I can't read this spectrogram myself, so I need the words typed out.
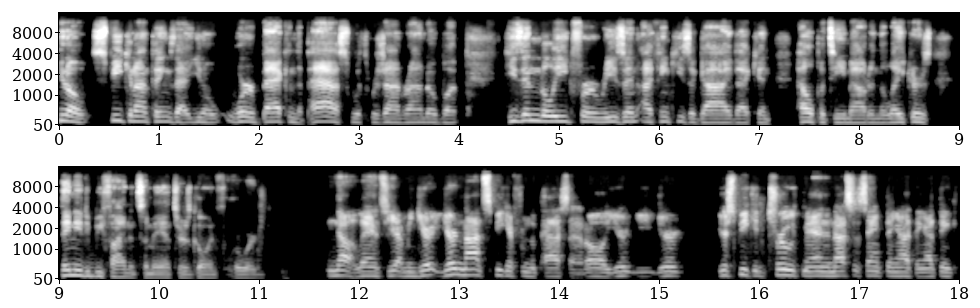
you know, speaking on things that, you know, were back in the past with Rajon Rondo, but he's in the league for a reason. I think he's a guy that can help a team out in the Lakers. They need to be finding some answers going forward. No, Lance, yeah, I mean, you're you're not speaking from the past at all. You're you're you're speaking truth, man. And that's the same thing I think. I think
